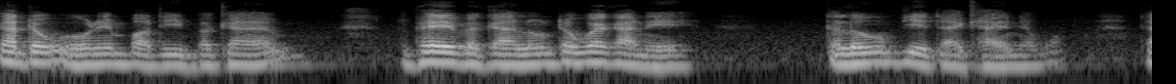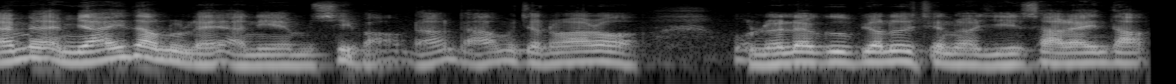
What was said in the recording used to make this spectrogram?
ကတ်တော့ orange body ပကံလက်ဖက်ရည်ပကံလုံးတစ်ဝက်ကနေတစ်လုံးအပြည့်တိုက်ခိုင်းတယ်ပေါ့ဒါပေမဲ့အများကြီးတောက်လို့လည်းအနေနဲ့မရှိပါဘူးနော်ဒါမှမဟုတ်ကျွန်တော်ကတော့ဟိုလွယ်လွယ်ကူပြောလို့ရှင်တော့ရေစားတိုင်းတောက်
